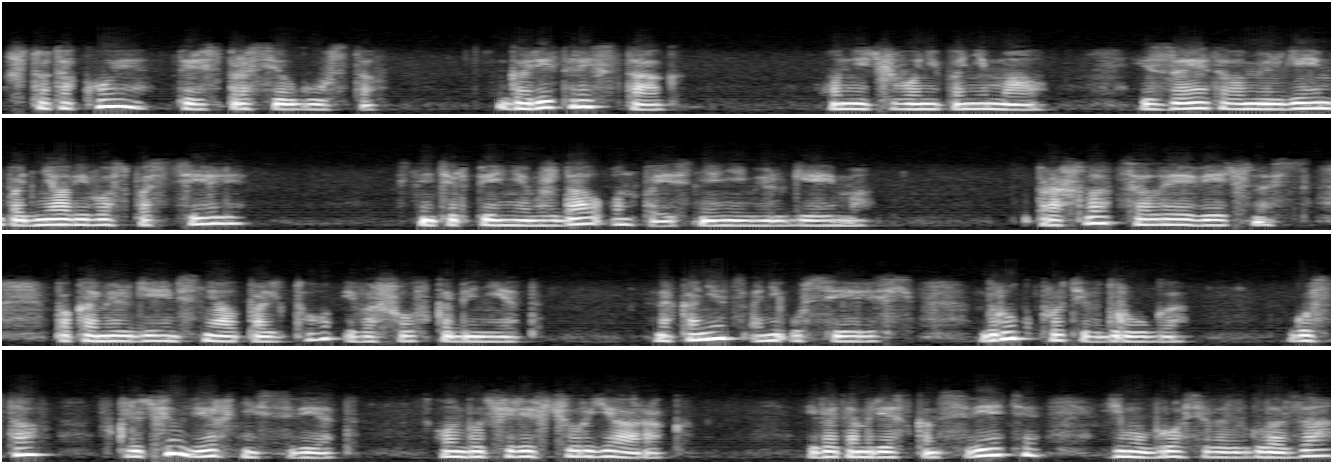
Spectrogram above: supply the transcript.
«Что такое?» — переспросил Густав. «Горит Рейхстаг». Он ничего не понимал. Из-за этого Мюльгейм поднял его с постели. Нетерпением ждал он пояснений Мюльгейма. Прошла целая вечность, пока Мюльгейм снял пальто и вошел в кабинет. Наконец они уселись, друг против друга. Густав включил верхний свет. Он был чересчур ярок, и в этом резком свете ему бросилось в глаза,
